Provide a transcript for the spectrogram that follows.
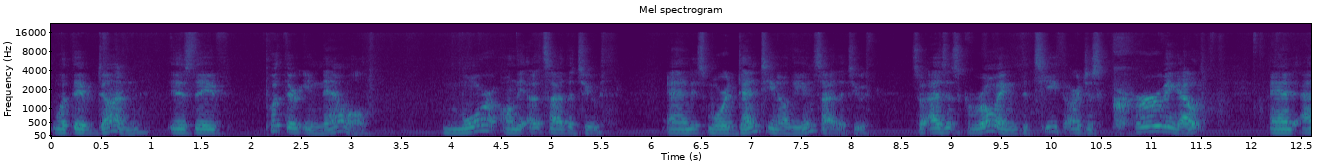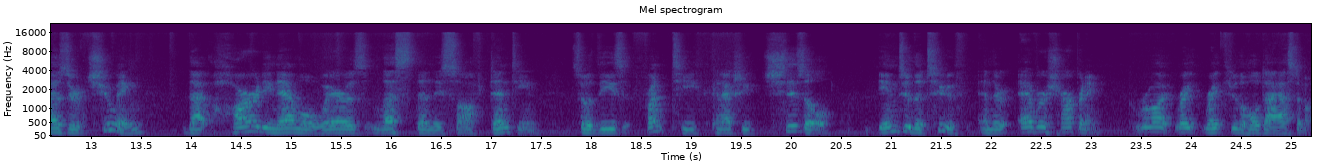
what they've done is they've put their enamel more on the outside of the tooth and it's more dentin on the inside of the tooth. So as it's growing, the teeth are just curving out and as they're chewing, that hard enamel wears less than the soft dentin. So these front teeth can actually chisel into the tooth and they're ever sharpening right, right, right through the whole diastema.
